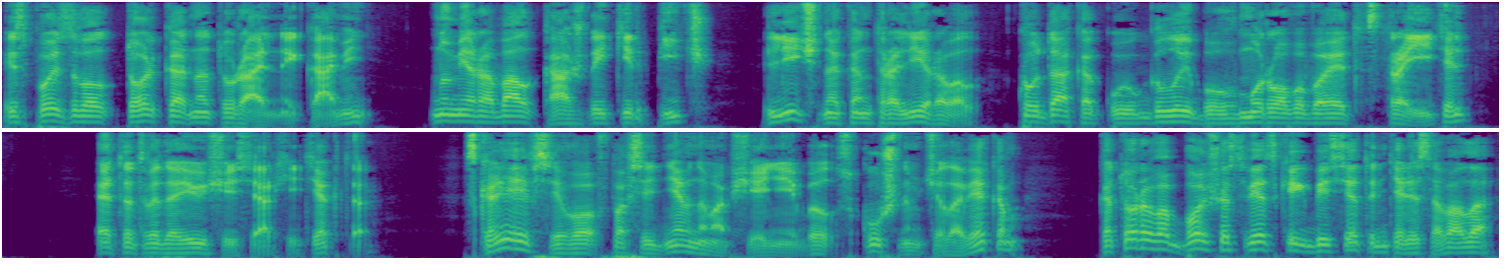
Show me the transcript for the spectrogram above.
Использовал только натуральный камень, нумеровал каждый кирпич, лично контролировал, куда какую глыбу вмуровывает строитель. Этот выдающийся архитектор, скорее всего, в повседневном общении был скучным человеком, которого больше светских бесед интересовало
